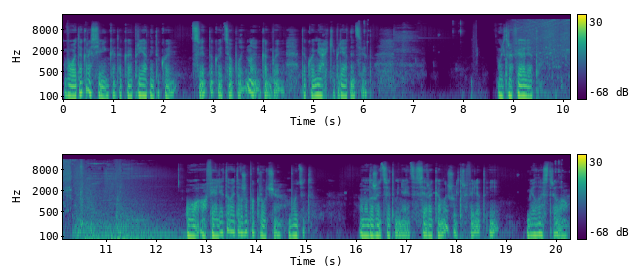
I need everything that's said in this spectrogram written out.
Вот, это красивенькая такая, приятный такой цвет, такой теплый, ну, как бы такой мягкий, приятный цвет. Ультрафиолет. О, а фиолетовый это уже покруче будет. Оно даже и цвет меняется. Серый камыш, ультрафиолет и белая стрела.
